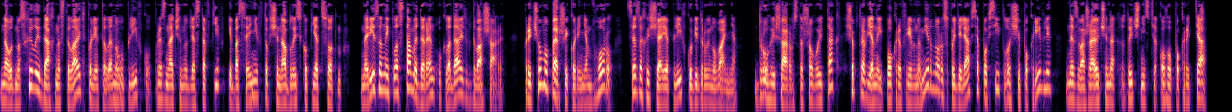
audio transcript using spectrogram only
на односхилий дах настилають поліетиленову плівку, призначену для ставків і басейнів товщина близько 500 м. Нарізаний пластами дерен укладають в два шари. Причому перший корінням вгору це захищає плівку від руйнування. Другий шар розташовують так, щоб трав'яний покрив рівномірно розподілявся по всій площі покрівлі, незважаючи на здичність такого покриття.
